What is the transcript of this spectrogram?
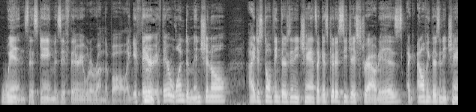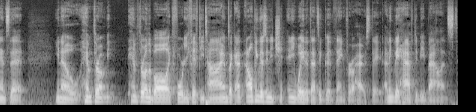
wins this game is if they're able to run the ball. Like if they're hmm. if they're one dimensional, I just don't think there's any chance. Like as good as CJ Stroud is, like I don't think there's any chance that you know him throwing him throwing the ball like 40 50 times like i, I don't think there's any ch- any way that that's a good thing for ohio state i think they have to be balanced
